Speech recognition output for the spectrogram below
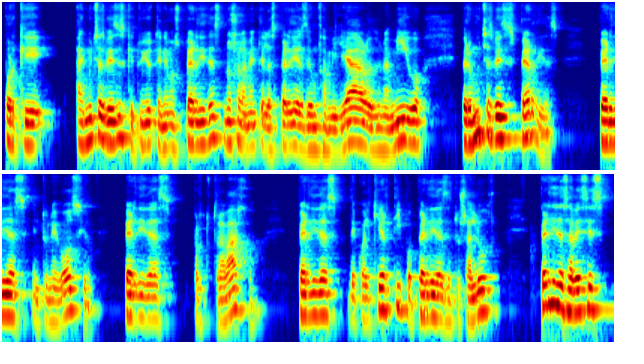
porque hay muchas veces que tú y yo tenemos pérdidas, no solamente las pérdidas de un familiar o de un amigo, pero muchas veces pérdidas, pérdidas en tu negocio, pérdidas por tu trabajo, pérdidas de cualquier tipo, pérdidas de tu salud, pérdidas a veces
